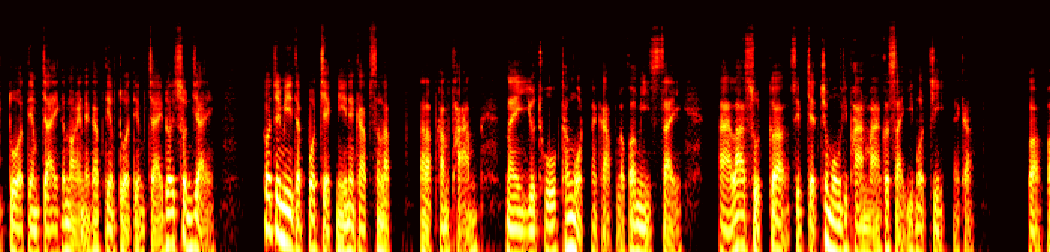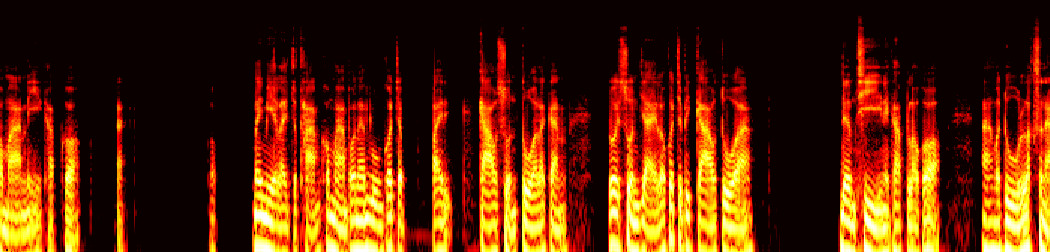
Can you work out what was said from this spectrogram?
ำตัวเตรียมใจกันหน่อยนะครับ เตรียมตัวเตรียมใจโดยส่วนใหญ่ ก็จะมีแต่โปรเจกต์นี้นะครับสำหรับสำหรับคำถามใน YouTube ทั้งหมดนะครับ แล้วก็มีใส่าล่าสุดก็ 17 ชั่วโมงที่ผ่านมาก็ใส่อีโมจินะครับ ก็ประมาณนี้ครับก็ก็ไม่มีอะไรจะถามเข้ามา เพราะนั้นลุงก็จะไปกาวส่วนตัวแล้วกัน โดยส่วนใหญ่เราก็จะไปกาวตัวเดิมทีนะครับ เราก็ามาดูลักษณะ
